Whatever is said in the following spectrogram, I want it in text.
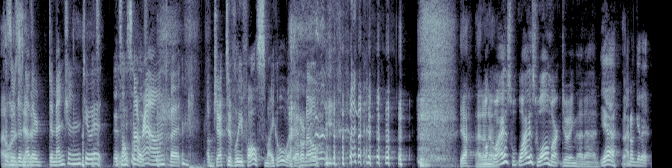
Because there's understand another dimension to it. it's also not like- round, but Objectively false, Michael. Like I don't know. yeah, I don't Why, know. why is why is Walmart doing that ad? yeah, I don't get it.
